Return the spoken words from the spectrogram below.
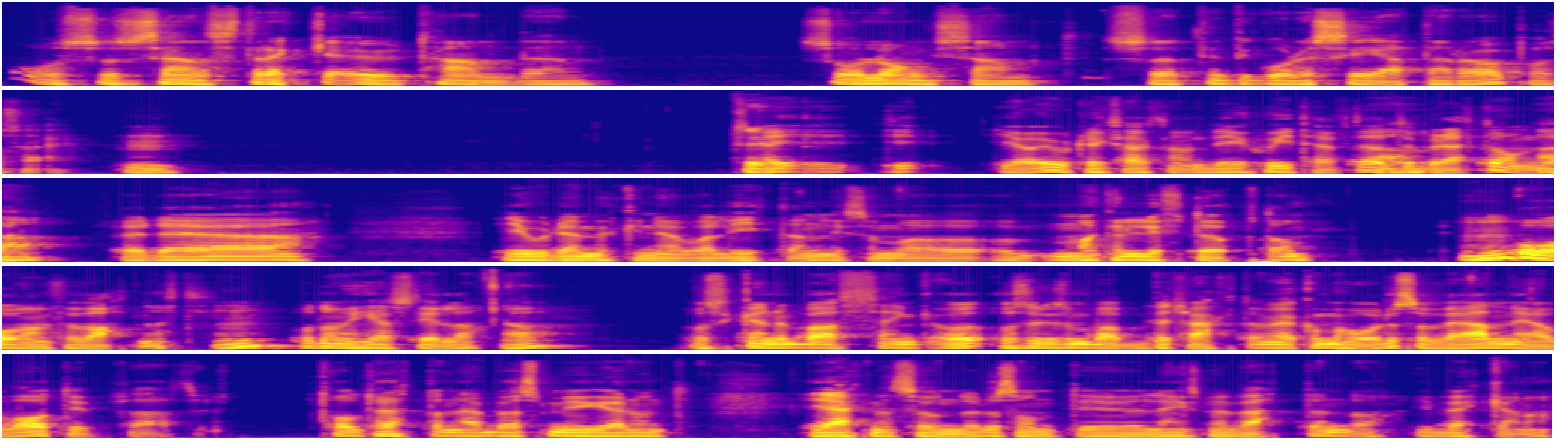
Och så sen sträcka ut handen så långsamt så att det inte går att se att den rör på sig. Mm. Typ. Jag, jag har gjort exakt samma. Det är skithäftigt att Ja. du berättar om det. Ja. För det, det gjorde jag mycket när jag var liten. Liksom, och man kan lyfta upp dem Mm. ovanför vattnet. Mm. Och de är helt stilla. Ja. Och så kan du bara sänka, och, och så liksom bara betrakta dem. Jag kommer ihåg det så väl när jag var typ så här 12-13 när jag började smyga runt Jäknasunder och sånt i, längs med Vättern då, i bäckarna.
